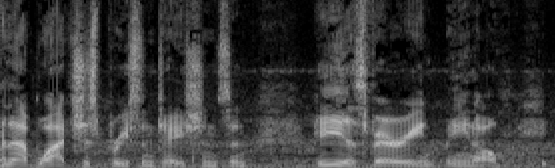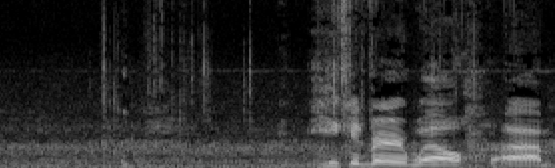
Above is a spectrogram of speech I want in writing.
and I've watched his presentations, and he is very, you know, he, could very well, um,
